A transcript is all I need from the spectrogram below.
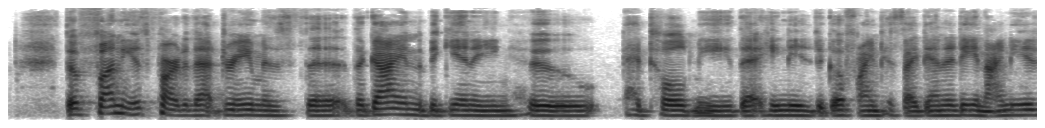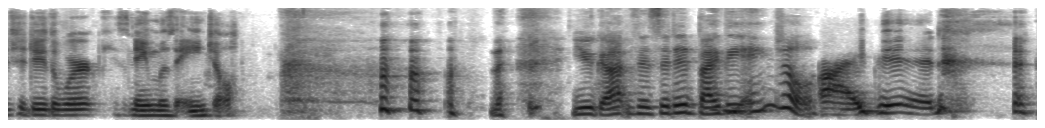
the funniest part of that dream is the the guy in the beginning who had told me that he needed to go find his identity and I needed to do the work. His name was Angel. you got visited by the angel. I did. it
